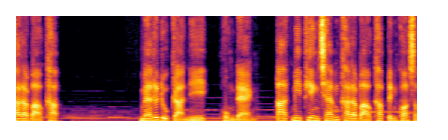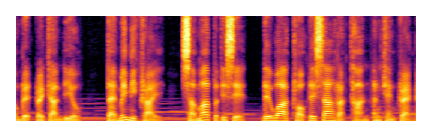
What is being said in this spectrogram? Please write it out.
คาราบาวครับ แม้ฤดูกาลนี้ หงแดง อาจมีเพียงแชมป์คาราบาวครับเป็นความสำเร็จรายการเดียว แต่ไม่มีใครสามารถปฏิเสธ ได้ว่าคลอปได้สร้างหลักฐานอันแข็งแกร่ง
